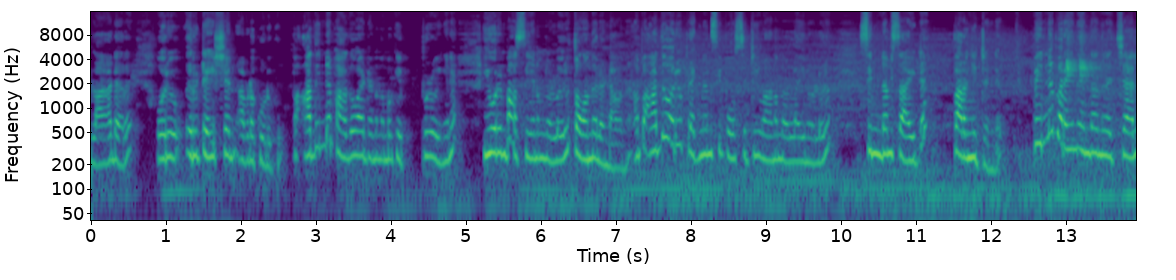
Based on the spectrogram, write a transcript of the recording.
ബ്ലാഡർ ഒരു ഇറിറ്റേഷൻ അവിടെ കൊടുക്കും. അപ്പം അതിന്റെ ഭാഗമായിട്ടാണ് നമുക്ക് എപ്പോഴും ഇങ്ങനെ യൂറിൻ പാസ് ചെയ്യണം എന്നുള്ളൊരു തോന്നലുണ്ടാവുന്നത്. അപ്പോൾ അത് ഒരു പ്രഗ്നൻസി പോസിറ്റീവ് ആണെന്നുള്ളതിനുള്ളൊരു സിംറ്റംസ് ആയിട്ട് പറഞ്ഞിട്ടുണ്ട്. പിന്നെ പറയുന്നത് എന്താണെന്ന് വെച്ചാൽ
